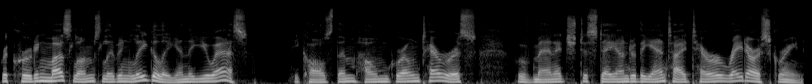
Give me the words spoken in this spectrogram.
recruiting Muslims living legally in the U.S. He calls them homegrown terrorists who've managed to stay under the anti terror radar screen.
